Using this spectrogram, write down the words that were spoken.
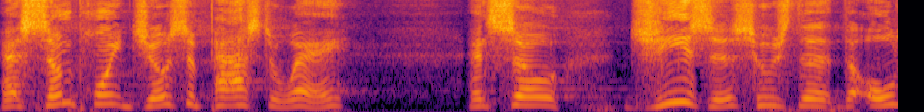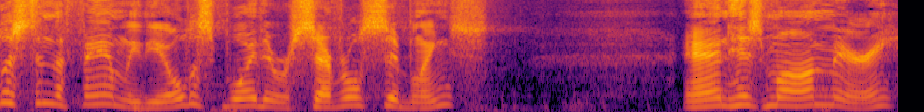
At some point, Joseph passed away. And so, Jesus, who's the, the oldest in the family, the oldest boy, there were several siblings, and his mom, Mary,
